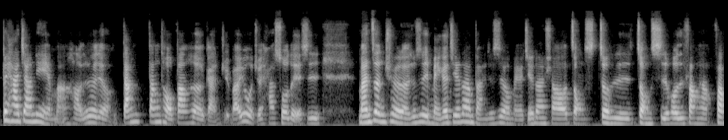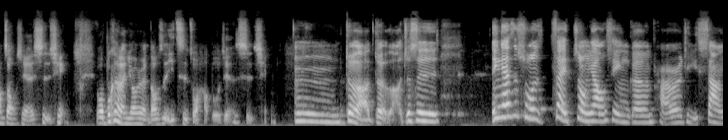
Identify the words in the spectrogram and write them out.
被他这样念也蛮好，就是有种当当头棒喝的感觉吧。因为我觉得他说的也是蛮正确的，就是每个阶段本来就是有每个阶段需要重视，就是重视或是放上放重心的事情。我不可能永远都是一次做好多件事情。嗯，对了对了，就是应该是说在重要性跟 priority 上，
